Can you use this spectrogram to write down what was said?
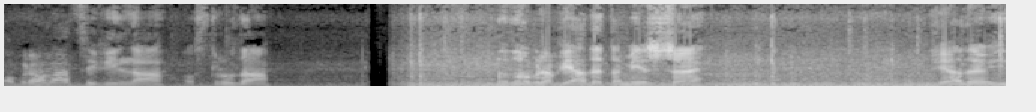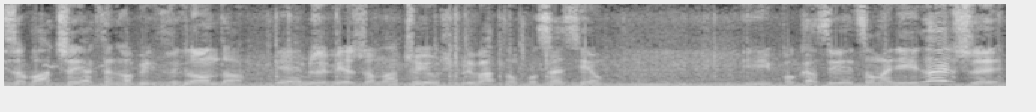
Obrona Cywilna Ostruda. Dobra, wjadę tam jeszcze. Wjadę i zobaczę jak ten obiekt wygląda. Wiem, że wjeżdżam na czyjąś prywatną posesję i pokazuję co na niej leży,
